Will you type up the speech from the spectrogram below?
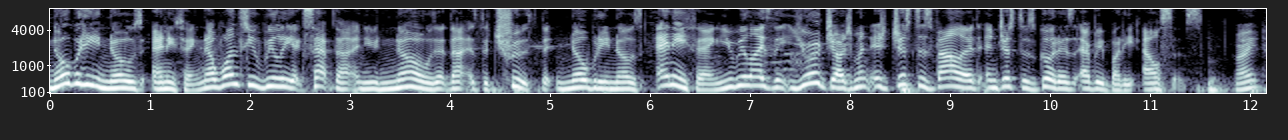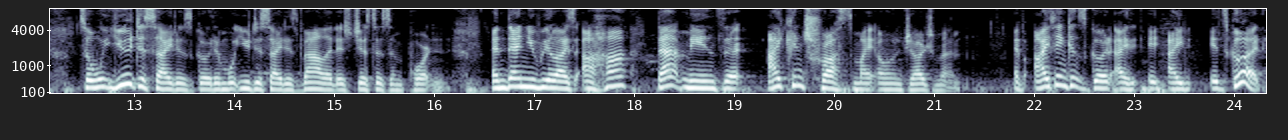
Nobody knows anything. Now, once you really accept that and you know that that is the truth, that nobody knows anything, you realize that your judgment is just as valid and just as good as everybody else's, right? So, what you decide is good and what you decide is valid is just as important. And then you realize, aha, uh-huh, that means that I can trust my own judgment. If I think it's good, I, it, I, it's good.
